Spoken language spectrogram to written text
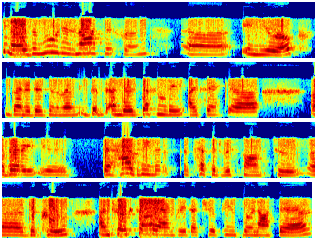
you know the mood is not different, uh, in Europe than it is in America, and there's definitely, I think, uh, a very uh, there has been a, a tepid response to uh, the coup, and Turks are angry that Europeans were not there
